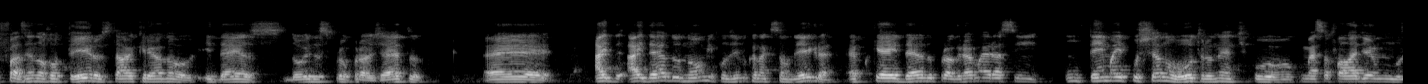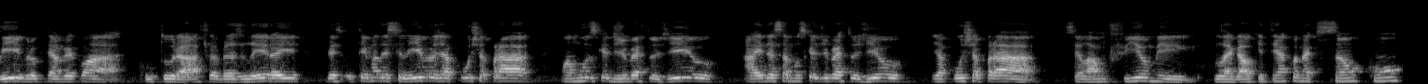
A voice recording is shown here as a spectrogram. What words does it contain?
fazendo roteiros tal, e criando ideias doidas para o projeto. É, a, a, ideia do nome, inclusive, Conexão Negra, é porque a ideia do programa era assim, um tema e puxando o outro, né? Tipo, começa a falar de um livro que tem a ver com a cultura afro-brasileira e o tema desse livro já puxa para uma música de Gilberto Gil, aí dessa música de Gilberto Gil já puxa para, sei lá, um filme legal que tem a conexão com,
